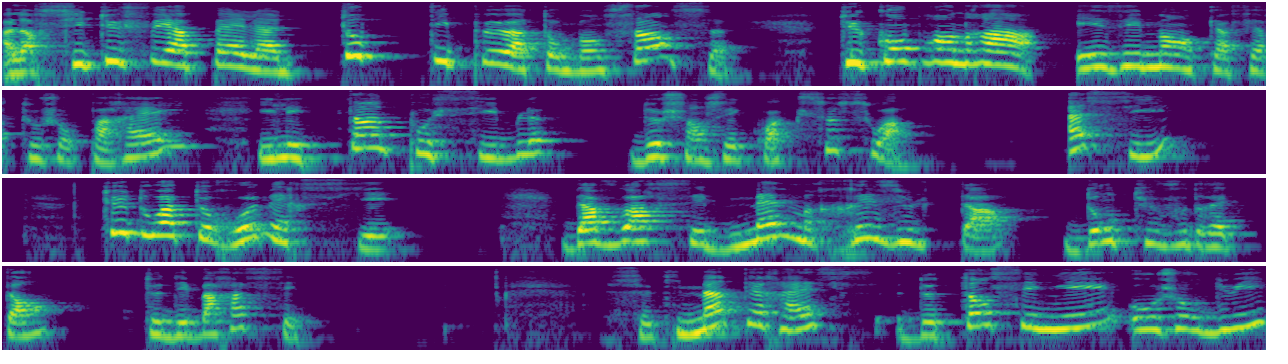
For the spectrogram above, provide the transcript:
Alors si tu fais appel un tout petit peu à ton bon sens, tu comprendras aisément qu'à faire toujours pareil, il est impossible de changer quoi que ce soit. Ainsi, tu dois te remercier d'avoir ces mêmes résultats dont tu voudrais tant te débarrasser. Ce qui m'intéresse de t'enseigner aujourd'hui,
